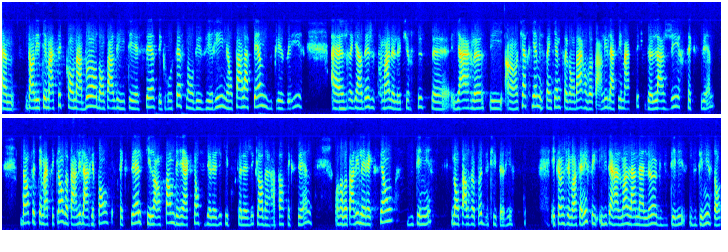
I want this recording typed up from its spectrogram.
Euh, dans les thématiques qu'on aborde, on parle des ITSS, des grossesses non désirées, mais on parle à peine du plaisir. Euh, je regardais justement le, cursus hier, là, c'est en quatrième et cinquième secondaire, on va parler de la thématique de l'agir sexuel. Dans cette thématique-là, on va parler de la réponse sexuelle, qui est l'ensemble des réactions physiologiques et psychologiques lors d'un rapport sexuel. Donc, on va parler de l'érection, du pénis, mais on ne parlera pas du clitoris. Et comme je l'ai mentionné, c'est littéralement l'analogue du, du, pénis. Donc,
